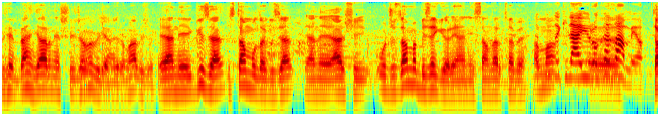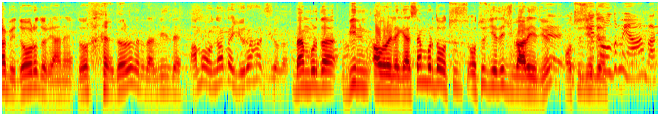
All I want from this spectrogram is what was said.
bile- ben yarın yaşayacağımı bilemiyorum abicim. Yani güzel, İstanbul'da güzel. Yani Yani her şey ucuz ama bize göre yani insanlar tabii. Ama Buradakiler euro e, kazanmıyor. Tabii doğrudur yani. Doğru, doğrudur da biz de. Ama onlar da euro harcıyorlar. Ben burada 1000 avro ile gelsem burada 30 37 civarı ediyor. Evet, 37. oldu mu ya bak.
